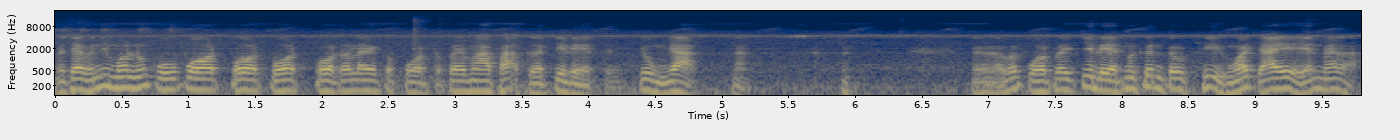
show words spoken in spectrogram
ไม่ใช่วันนิมนต์หลวงปู่โปรดโปรดโปรดโปรดอะไรก็โปรดไปมาพระเกิดกิเลสยุ่งยากนะและมันโปรดไปกิเลสมันขึ้นตรงที่หัวใจเห็นไหมล่ะ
